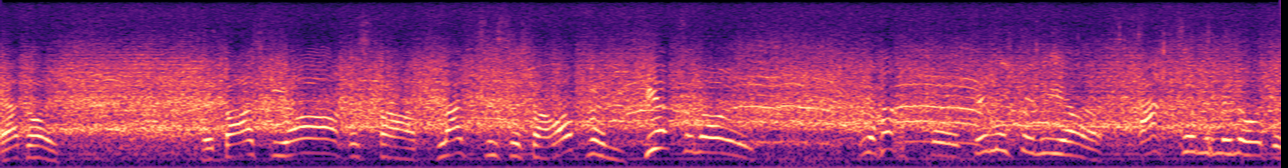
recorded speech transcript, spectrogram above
Berthold. Mit Barski, oh, es war Platz, ist es da offen. 4 zu 0. Ja, wo bin ich denn hier? 18. Minute.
